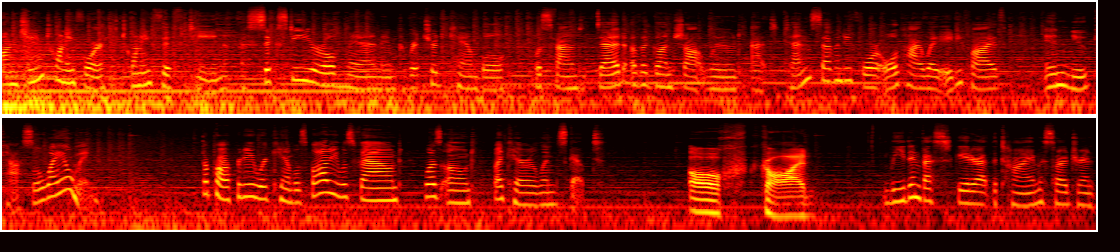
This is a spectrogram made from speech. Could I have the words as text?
On June 24th, 2015, a 60 year old man named Richard Campbell was found dead of a gunshot wound at 1074 Old Highway 85 in Newcastle, Wyoming. The property where Campbell's body was found was owned by Carolyn Scout. Oh God. Lead investigator at the time, Sergeant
